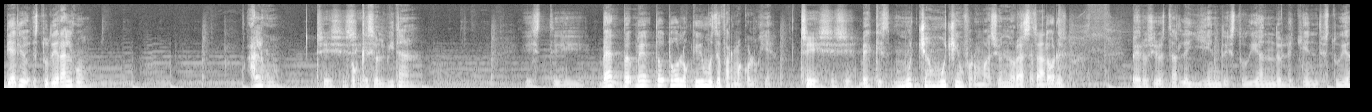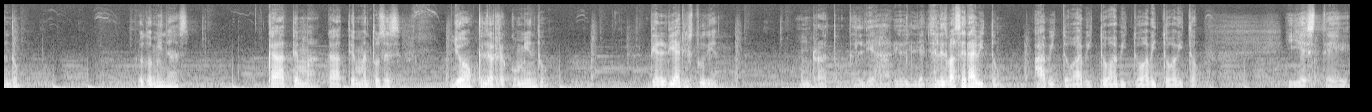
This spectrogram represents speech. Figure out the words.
diario estudiar algo. Algo. Sí, sí, sí. Lo que se olvida. Este, vean, ve- ve todo, todo lo que vimos de farmacología. Sí, sí, sí. Ve que es mucha, mucha información en los Bastante. receptores. Pero si lo estás leyendo, estudiando, leyendo, estudiando, lo dominas. Cada tema, cada tema. Entonces, yo que les recomiendo, del diario estudien. Un rato, del diario, del diario. Se les va a hacer hábito. Hábito, hábito, hábito, hábito, hábito. Y este,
